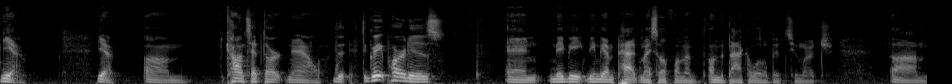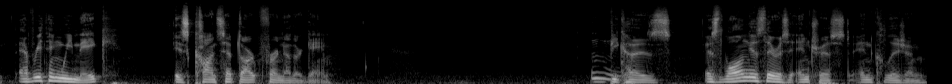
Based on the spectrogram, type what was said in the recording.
Yeah, yeah. Um, concept art now. The the great part is, and maybe maybe I'm patting myself on the on the back a little bit too much. Um, everything we make is concept art for another game. Mm-hmm. Because as long as there is interest in collision,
